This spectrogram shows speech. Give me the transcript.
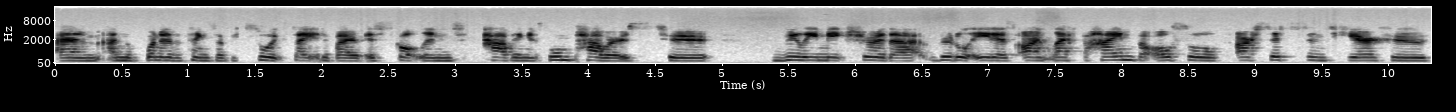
Um, and one of the things I'd be so excited about is Scotland having its own powers to really make sure that rural areas aren't left behind, but also our citizens here who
